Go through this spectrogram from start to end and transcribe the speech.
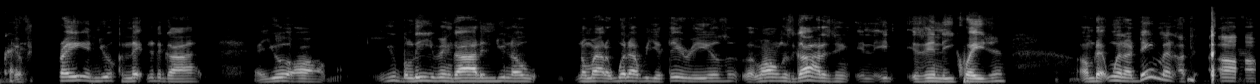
okay. if you pray and you're connected to God, and you um you believe in God, and you know no matter whatever your theory is, as long as God is in, in is in the equation, um, that when a demon uh, uh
